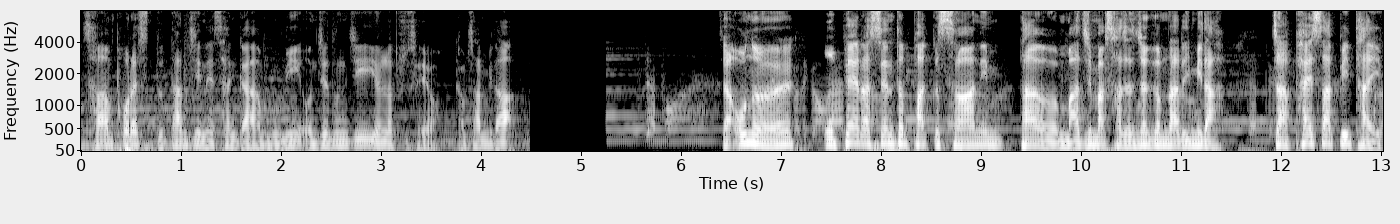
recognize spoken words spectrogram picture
서안 포레스트 단지 내 상가 문의 언제든지 연락주세요. 감사합니다. 자 오늘 오페라 센텀파크 서한이다음 마지막 사전 점검 날입니다. 자 84B 타입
